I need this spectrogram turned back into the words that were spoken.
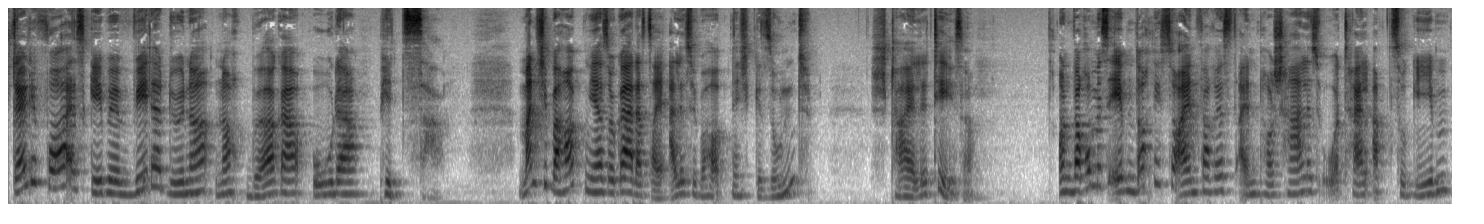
Stell dir vor, es gäbe weder Döner noch Burger oder Pizza. Manche behaupten ja sogar, das sei alles überhaupt nicht gesund. Steile These. Und warum es eben doch nicht so einfach ist, ein pauschales Urteil abzugeben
